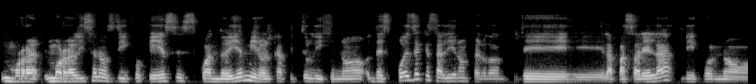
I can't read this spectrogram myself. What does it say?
Morra- Morraliza nos dijo que ese es cuando ella miró el capítulo, dije, no, después de que salieron, perdón, de la pasarela, dijo, no,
